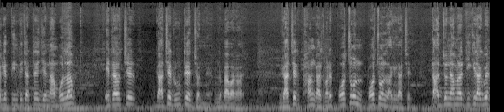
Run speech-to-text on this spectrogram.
আগে তিনটে চারটে যে নাম বললাম এটা হচ্ছে গাছের রুটের জন্য ব্যবহার হয়। গাছের ফাঙ্গাস মানে পচন পচন লাগে গাছে। তার জন্য আমরা কি কি রাখবেন?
